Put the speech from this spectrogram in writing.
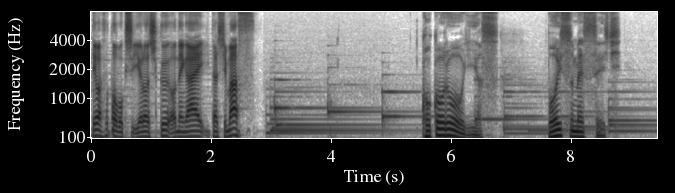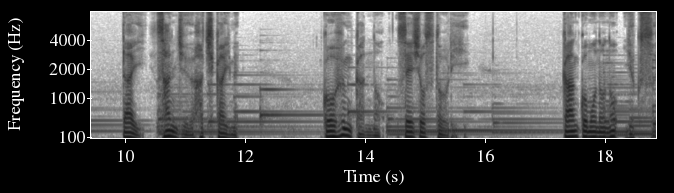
では佐藤牧師よろしくお願いいたします。心を癒す。ボイスメッセージ。第38回目。5分間の聖書ストーリー。頑固者の行く末。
